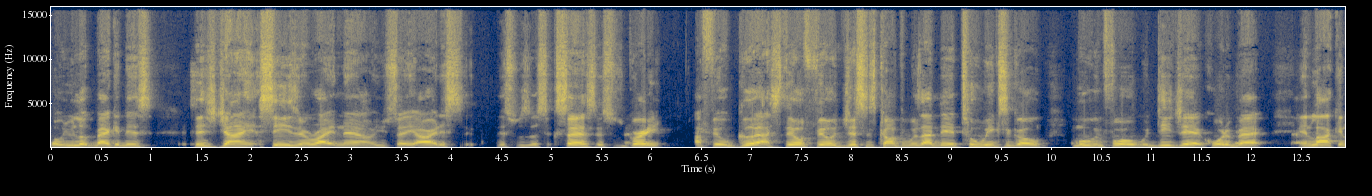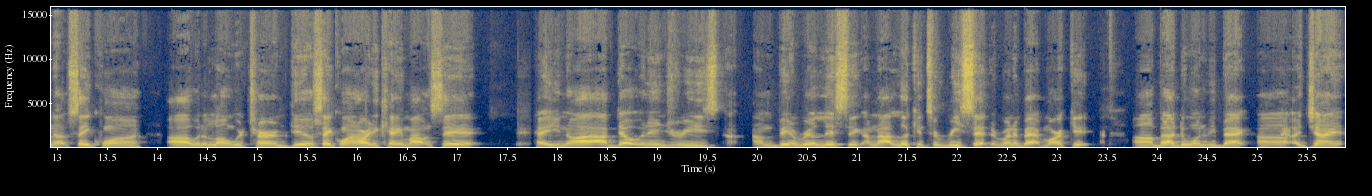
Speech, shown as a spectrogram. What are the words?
But when you look back at this this giant season right now. You say, all right, this this was a success. This was great. I feel good. I still feel just as comfortable as I did two weeks ago, moving forward with DJ at quarterback and locking up Saquon uh, with a longer term deal. Saquon already came out and said, "Hey, you know, I, have dealt with injuries. I'm being realistic. I'm not looking to reset the running back market, uh, but I do want to be back uh, a giant."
